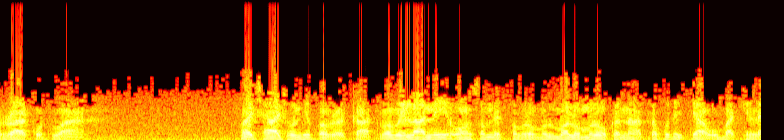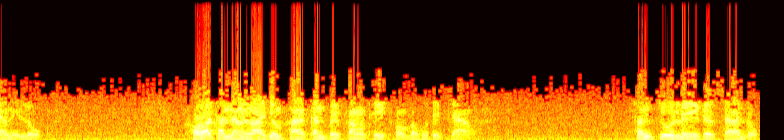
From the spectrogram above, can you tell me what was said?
ปรากฏว่าประชาชนที่ประกาศ ว่าเวลานี้องค์สมเด็จพระบรมบรมโลกนาถพระพุทธเจ้าอุบัติขึ้นแล้วในโลก ขอท่านทั้งหลายย่อมพากันไปฟังเทศของพระพุทธเจ้า ท่านจูเลกษาดก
